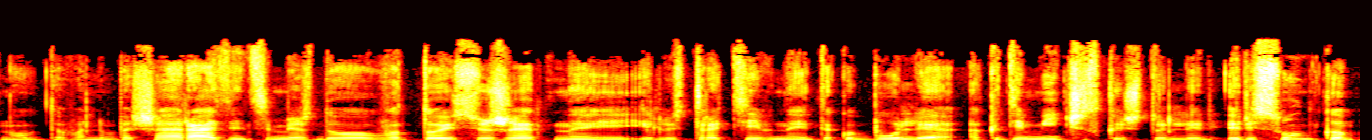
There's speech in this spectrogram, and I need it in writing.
ну, довольно большая разница между вот той сюжетной, иллюстративной, такой более академической, что ли, рисунком,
